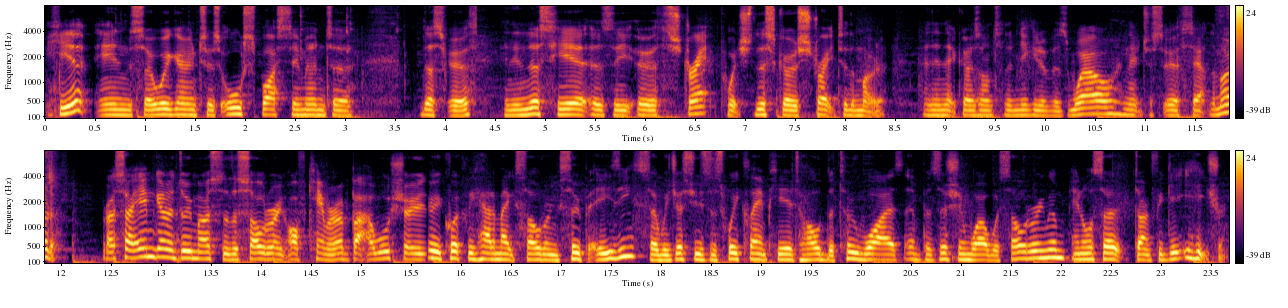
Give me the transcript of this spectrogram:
here and so we're going to all splice them into this earth and then this here is the earth strap which this goes straight to the motor and then that goes onto the negative as well and that just earths out the motor. Right, so I am going to do most of the soldering off camera, but I will show you very quickly how to make soldering super easy. So we just use this weak clamp here to hold the two wires in position while we're soldering them. And also don't forget your heat shrink.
